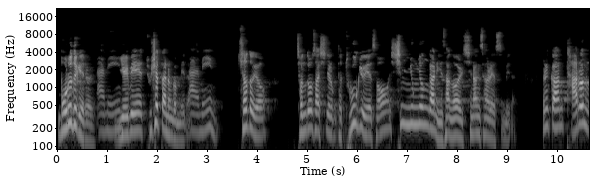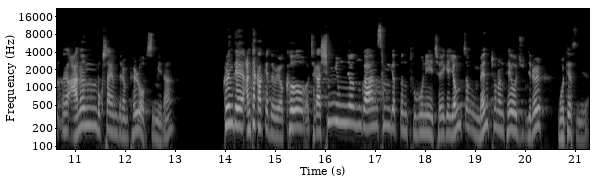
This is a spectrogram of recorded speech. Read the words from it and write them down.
모르드게를 아멘. 예배에 두셨다는 겁니다. 아멘. 저도요 전도사 시절부터 두 교회에서 16년간 이상을 신앙생활을 했습니다. 그러니까 다른 아는 목사님들은 별로 없습니다. 그런데 안타깝게도요, 그 제가 16년간 섬겼던 두 분이 저에게 영적 멘토는 되어주지를 못했습니다.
